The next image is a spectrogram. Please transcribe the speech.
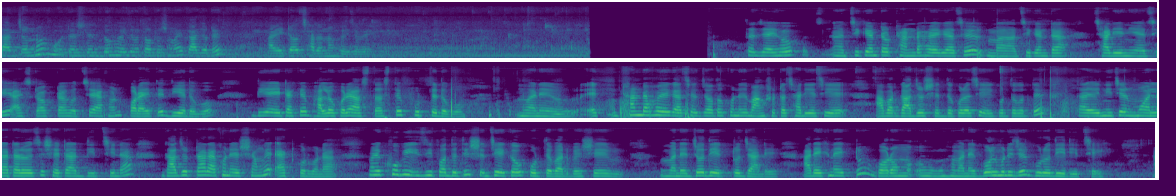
তার জন্য ওটা সেদ্ধ হয়ে যাবে তত সময় গাজরের, আর এটাও ছাড়ানো হয়ে যাবে। তো যাই হোক চিকেনটাও ঠান্ডা হয়ে গেছে চিকেনটা ছাড়িয়ে নিয়েছি, আর স্টকটা হচ্ছে এখন কড়াইতে দিয়ে দেবো। দিয়ে এটাকে ভালো করে আস্তে আস্তে ফুটতে দেবো। মানে ঠান্ডা হয়ে গেছে, যতক্ষণে মাংসটা ছাড়িয়েছি আবার গাজর সেদ্ধ করেছি, এই করতে করতে তার এই নিচের ময়লাটা রয়েছে, সেটা আর দিচ্ছি না। গাজরটা এখন এর সঙ্গে অ্যাড করব না। মানে খুবই ইজি পদ্ধতি যে কেউ করতে পারবে, সে মানে যদি একটু জানে। আর এখানে একটু গরম মানে গোলমরিচের গুঁড়ো দিয়ে দিচ্ছি।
